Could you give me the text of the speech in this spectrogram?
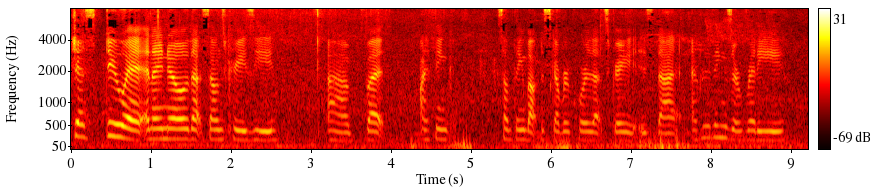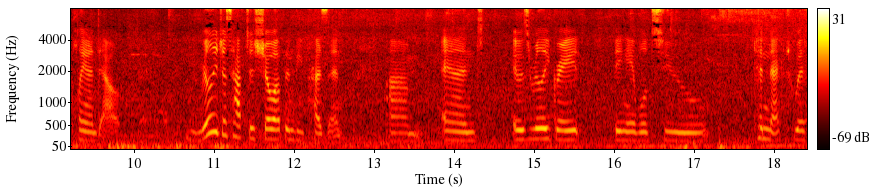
just do it. And I know that sounds crazy, uh, but I think something about Discover Corps that's great is that everything's already planned out. You really just have to show up and be present. Um, and it was really great being able to connect with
